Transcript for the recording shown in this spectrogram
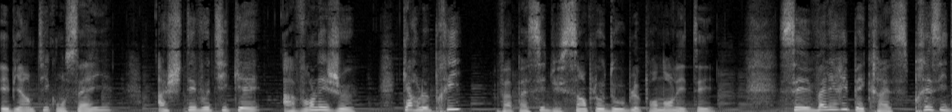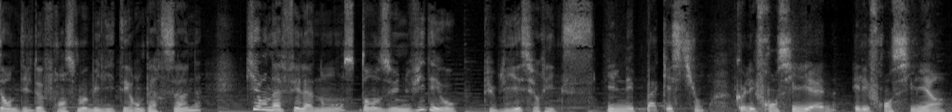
Eh bien, un petit conseil, achetez vos tickets avant les Jeux, car le prix va passer du simple au double pendant l'été. C'est Valérie Pécresse, présidente d'Île-de-France Mobilité en personne, qui en a fait l'annonce dans une vidéo publiée sur X. Il n'est pas question que les franciliennes et les franciliens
